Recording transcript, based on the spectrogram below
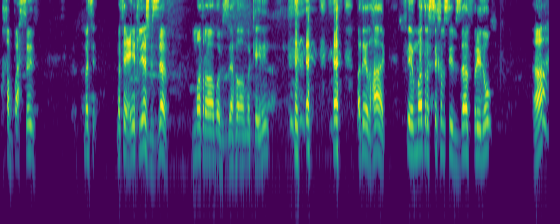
واخا بوحسن ما ما لياش بزاف؟ المطر هما بزاف هما كاينين. ما تيضحك فيه موطر C 50 بزاف فريدو. ها؟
